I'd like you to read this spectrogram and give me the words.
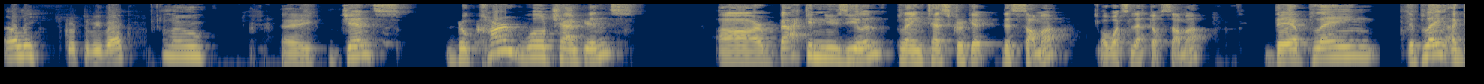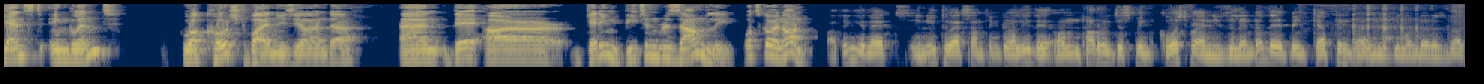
Ali, good to be back. Hello. Hey. Gents, the current world champions are back in New Zealand playing Test cricket this summer, or what's left of summer. They're playing. They're playing against England, who are coached by a New Zealander, and they are getting beaten resoundingly. What's going on? I think you need you need to add something to Ali. They are not only just being coached by a New Zealander, they're being captained by a New Zealander as well.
